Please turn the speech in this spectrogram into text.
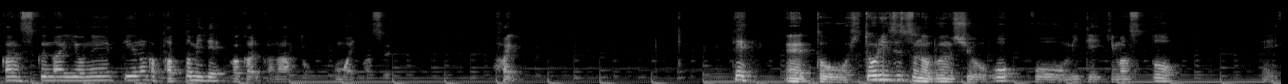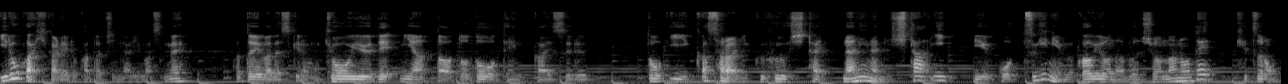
干少ないよねっていうのがパッと見でわかるかなと思います。はい。で、えっ、ー、と、1人ずつの文章をこう見ていきますと、色が引かれる形になりますね。例えばですけども、共有で見合った後どう展開するといいかさらに工夫したい何々したいっていうこう次に向かうような文章なので結論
